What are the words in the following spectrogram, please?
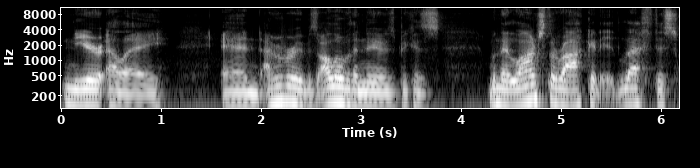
near LA, and I remember it was all over the news because when they launched the rocket, it left this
